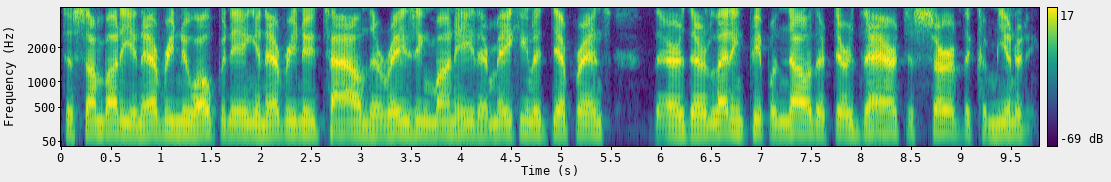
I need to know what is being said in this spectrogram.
to somebody in every new opening in every new town. They're raising money. They're making a difference. They're they're letting people know that they're there to serve the community.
